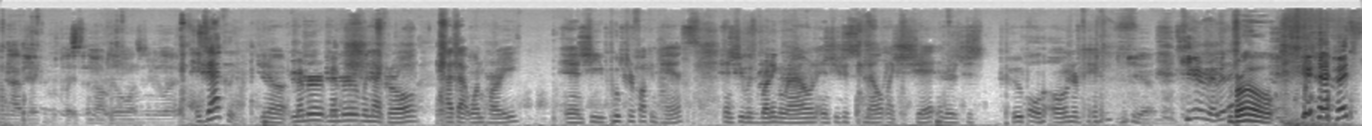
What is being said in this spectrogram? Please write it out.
I'm happy I could replace the not real ones in your life. Exactly. You know, remember remember when that girl at that one party and she pooped her fucking pants and she was running around and she just smelled like shit and there's just poop all, on her pants. Yeah. Do you remember that? Bro. that was,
